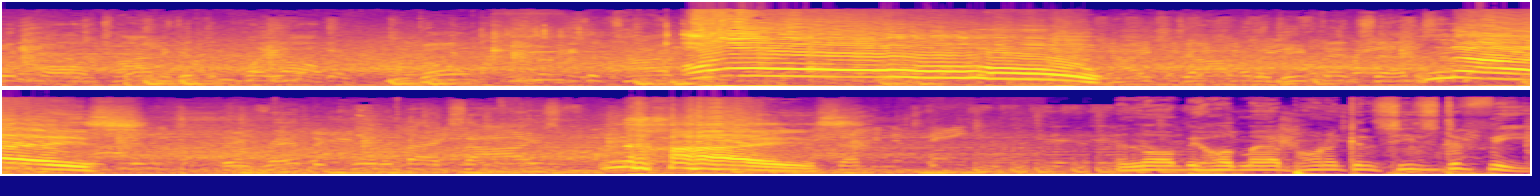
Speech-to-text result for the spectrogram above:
football and trying to get the play off. Don't use the time. Oh! Nice job of the defense. Ed. Nice! They read the quarterback's eyes. Nice! And lo and behold, my opponent concedes defeat.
